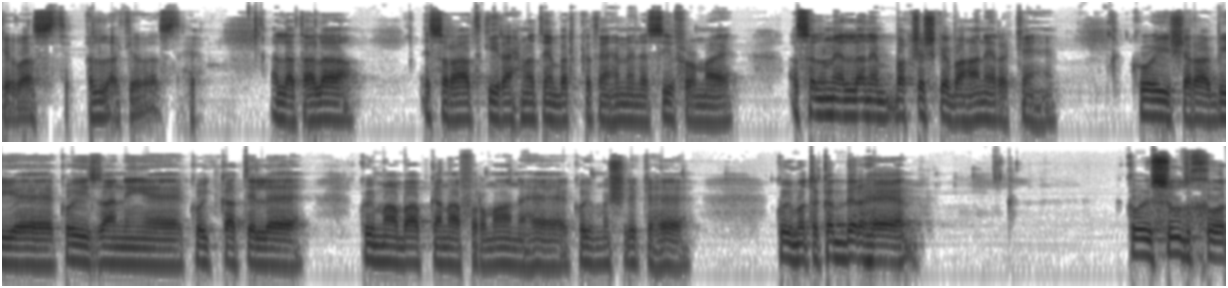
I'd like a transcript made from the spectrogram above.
کے واسطے، اللہ کے واسطے اللہ تعالیٰ اس رات کی رحمتیں، برکتیں ہمیں نصیب فرمائے۔ اصل میں اللہ نے بخشش کے بہانے رکھے ہیں۔ کوئی شرابی ہے، کوئی زانی ہے، کوئی قاتل ہے، کوئی ماں باپ کا نافرمان ہے، کوئی مشرق ہے، کوئی متکبر ہے۔ کوئی سود خور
